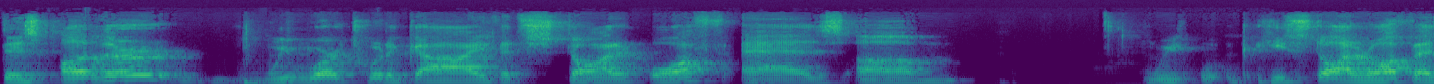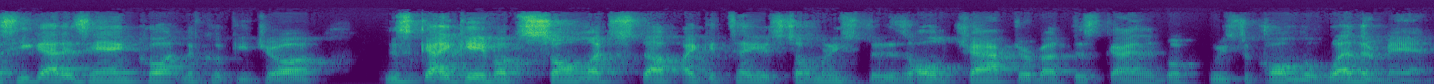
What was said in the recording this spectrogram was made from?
there's other, we worked with a guy that started off as, um, we, he started off as he got his hand caught in the cookie jar. This guy gave up so much stuff. I could tell you so many, there's a whole chapter about this guy in the book. We used to call him the weatherman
